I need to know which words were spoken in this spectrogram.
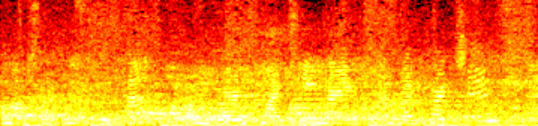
as much as I possibly can on both my teammates and my coaches.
